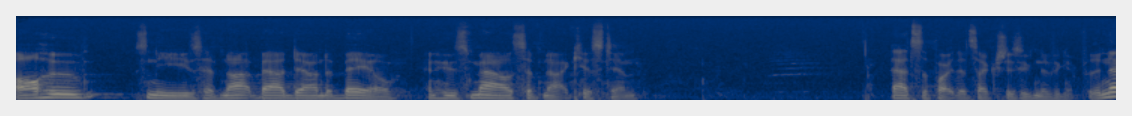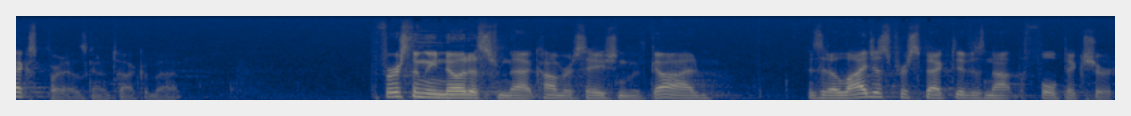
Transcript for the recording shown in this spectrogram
all whose knees have not bowed down to Baal, and whose mouths have not kissed him. That's the part that's actually significant for the next part I was going to talk about. The first thing we notice from that conversation with God is that Elijah's perspective is not the full picture.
